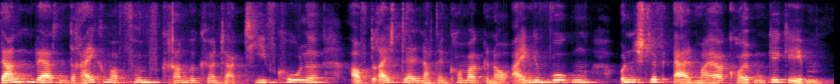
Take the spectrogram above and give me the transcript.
Dann werden 3,5 Gramm gekörnte Aktivkohle auf drei Stellen nach dem Komma genau eingewogen und in Schliff-Erlmeyer-Kolben gegeben.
